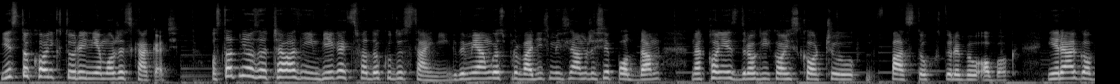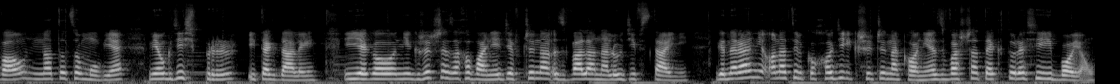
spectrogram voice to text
Jest to koń, który nie może skakać. Ostatnio zaczęła z nim biegać z padoku do stajni. Gdy miałam go sprowadzić, myślałam, że się poddam. Na koniec drogi koń skoczył w pastuch, który był obok. Nie reagował na to, co mówię, miał gdzieś pr i tak dalej. I jego niegrzeczne zachowanie dziewczyna zwala na ludzi w stajni. Generalnie ona tylko chodzi i krzyczy na konie, zwłaszcza te, które się jej boją.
